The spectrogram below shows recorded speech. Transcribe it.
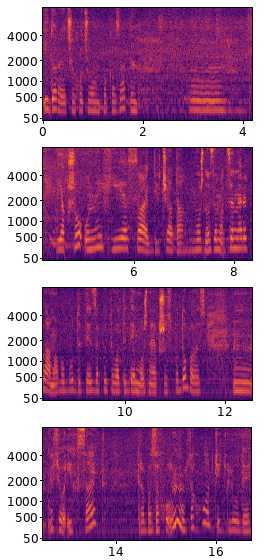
І, до речі, хочу вам показати, якщо у них є сайт, дівчата, можна зама... це не реклама, бо будете запитувати, де можна, якщо сподобалось. Ось їх сайт. Треба заходити, ну, заходять люди,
